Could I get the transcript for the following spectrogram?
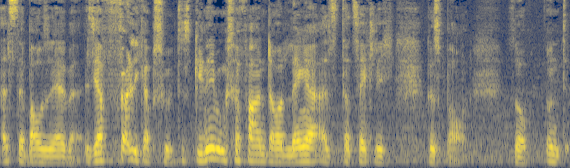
als der Bau selber. Ist ja völlig absurd. Das Genehmigungsverfahren dauert länger als tatsächlich das Bauen. So, und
